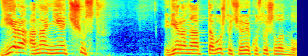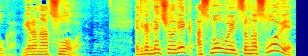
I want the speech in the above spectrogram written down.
Вера, она не от чувств. Вера, она от того, что человек услышал от Бога. Вера, она от Слова. Это когда человек основывается на Слове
